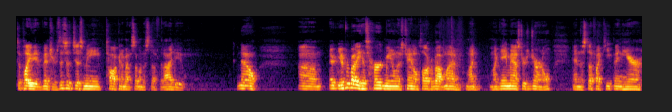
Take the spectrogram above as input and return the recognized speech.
to play the adventures. This is just me talking about some of the stuff that I do. Now, um, everybody has heard me on this channel talk about my, my, my Game Master's Journal and the stuff I keep in here,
